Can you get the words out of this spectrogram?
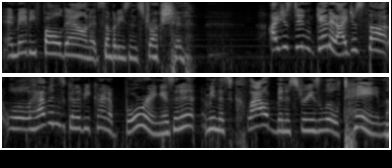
and maybe fall down at somebody's instruction. I just didn't get it. I just thought, well, heaven's going to be kind of boring, isn't it? I mean, this cloud ministry is a little tame.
